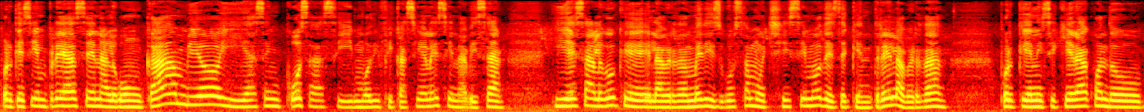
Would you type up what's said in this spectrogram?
porque siempre hacen algún cambio y hacen cosas y modificaciones sin avisar. Y es algo que la verdad me disgusta muchísimo desde que entré, la verdad porque ni siquiera cuando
